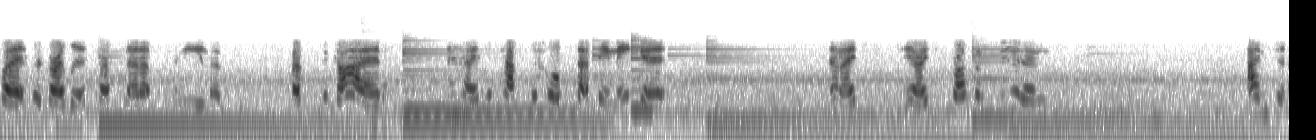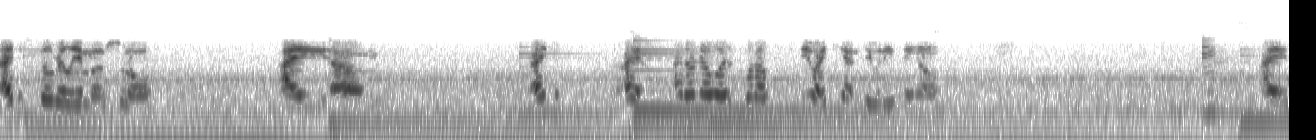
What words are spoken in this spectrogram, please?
But regardless, that's not up to me. That's up to God. And I just have to hope that they make it. And I you know, I just brought them food and I'm just, I just feel really emotional. I um I just I I don't know what what else to do. I can't do anything else. I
